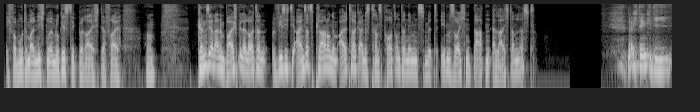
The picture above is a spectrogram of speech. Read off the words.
ich vermute mal, nicht nur im Logistikbereich der Fall. Können Sie an einem Beispiel erläutern, wie sich die Einsatzplanung im Alltag eines Transportunternehmens mit eben solchen Daten erleichtern lässt? Na, ich denke, die,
